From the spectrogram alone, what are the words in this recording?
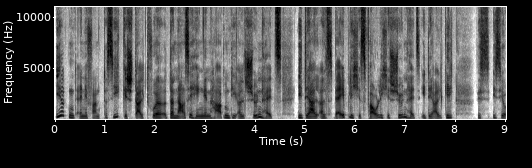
irgendeine Fantasiegestalt vor der Nase hängen haben, die als Schönheitsideal, als weibliches, frauliches Schönheitsideal gilt. Das ist ja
